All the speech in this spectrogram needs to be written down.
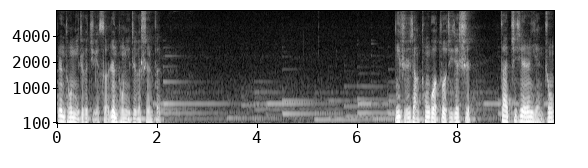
认同你这个角色，认同你这个身份。你只是想通过做这些事，在这些人眼中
